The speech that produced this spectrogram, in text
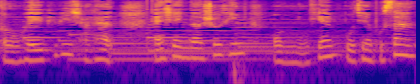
更会 APP 查看。感谢您的收听，我们明天不见不散。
